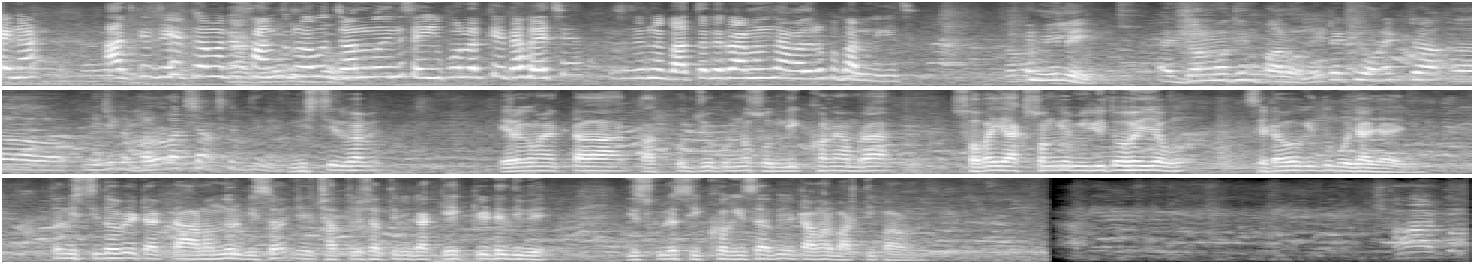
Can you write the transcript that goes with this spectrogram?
হয় না। আজকে যেহেতু আমাদের শান্তনুবাবুর জন্মদিন সেই উপলক্ষে এটা হয়েছে। সেজন্য বাচ্চাদেরও আনন্দ আমাদেরও খুব ভালো লেগেছে। মিলে জন্মদিন পালন এটা কি অনেকটা নিজেকে ভালো লাগছে আজকের দিনে? নিশ্চিতভাবে। এরকম একটা তাৎপর্যপূর্ণ সন্ধিক্ষণে আমরা সবাই একসঙ্গে মিলিত হয়ে যাব সেটাও কিন্তু বোঝা যায়নি। তো নিশ্চিতভাবে এটা একটা আনন্দের বিষয় যে ছাত্রছাত্রীরা কেক কেটে দিবে স্কুলের শিক্ষক হিসাবে এটা আমার বাড়তি পাওনা।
